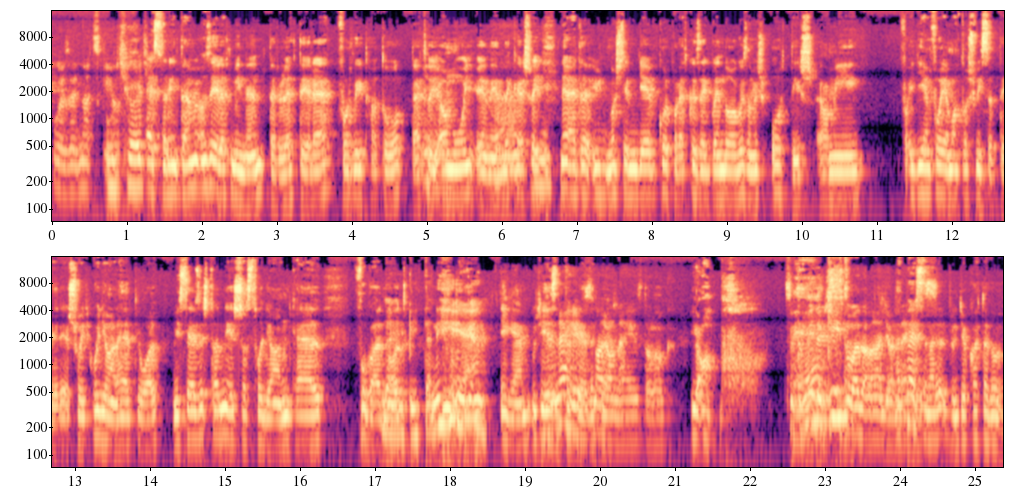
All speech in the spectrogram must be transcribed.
Hú, ez egy nagy skill. Úgyhogy... Ez szerintem az élet minden területére fordítható, tehát igen. hogy amúgy olyan érdekes, hát, hogy ne, hát, most én ugye korporát közegben dolgozom, és ott is, ami egy ilyen folyamatos visszatérés, hogy hogyan lehet jól visszajelzést adni, és azt hogyan kell fogadnod. Beépíteni. Igen. igen. igen. Úgyhogy ez nehéz, nagyon nehéz dolog. Ja. Szerintem mind a két oldala nagyon hát nehéz. Persze, mert gyakorlatilag a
